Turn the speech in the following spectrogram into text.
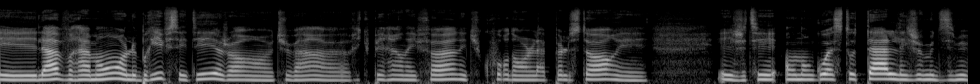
Et là, vraiment, le brief, c'était genre, tu vas euh, récupérer un iPhone et tu cours dans l'Apple Store et et j'étais en angoisse totale et je me disais, mais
